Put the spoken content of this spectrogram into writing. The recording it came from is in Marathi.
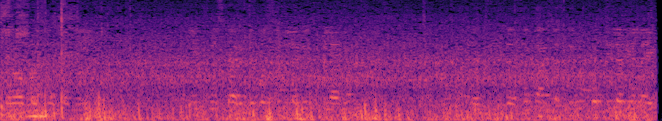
तेव्हापासून त्यांनी एकवीस तारखेपासून लगेच प्लॅनिंग त्याचं त्याचं काम तिरुपतीला गेला या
